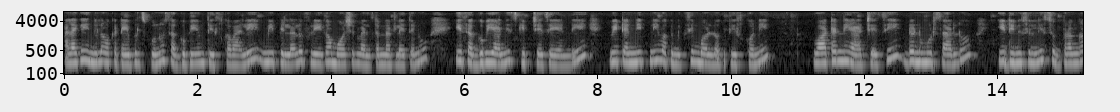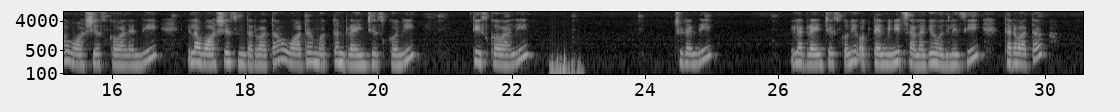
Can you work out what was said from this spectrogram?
అలాగే ఇందులో ఒక టేబుల్ స్పూను సగ్గుబియ్యం తీసుకోవాలి. మీ పిల్లలు ఫ్రీగా మోషన్ వెళ్తున్నట్లయితేను ఈ సగ్గుబియ్యాన్ని స్కిప్ చేసేయండి. వీటన్నిటిని ఒక మిక్సింగ్ బౌల్లోకి తీసుకొని వాటర్ని యాడ్ చేసి రెండు మూడు సార్లు ఈ దినుసుల్ని శుభ్రంగా వాష్ చేసుకోవాలండి. ఇలా వాష్ చేసిన తర్వాత వాటర్ మొత్తం డ్రైన్ చేసుకొని తీసుకోవాలి. చూడండి. ఇలా డ్రైన్ చేసుకొని ఒక టెన్ మినిట్స్ అలాగే వదిలేసి తర్వాత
